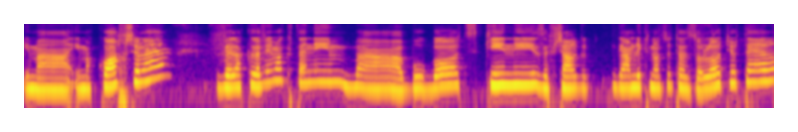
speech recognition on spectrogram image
עם, ה, עם הכוח שלהם. ולכלבים הקטנים, בבובות, Skinneeez, אפשר גם לקנות את הזולות יותר.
